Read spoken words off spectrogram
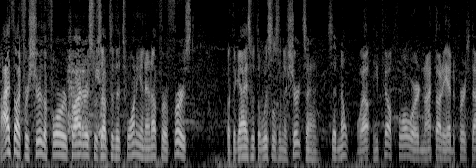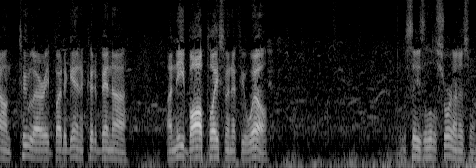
I thought for sure the forward progress was up to the 20 and enough for a first, but the guys with the whistles and the shirts on said no. Well, he fell forward, and I thought he had the first down too, Larry. But again, it could have been a, a knee ball placement, if you will. Let's say he's a little short on this one.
